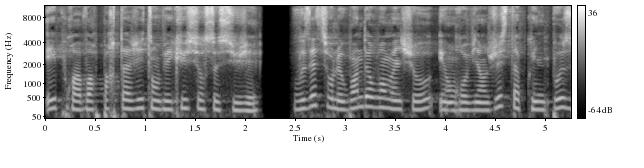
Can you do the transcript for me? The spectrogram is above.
et pour avoir partagé ton vécu sur ce sujet. Vous êtes sur le Wonder Woman Show et on revient juste après une pause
